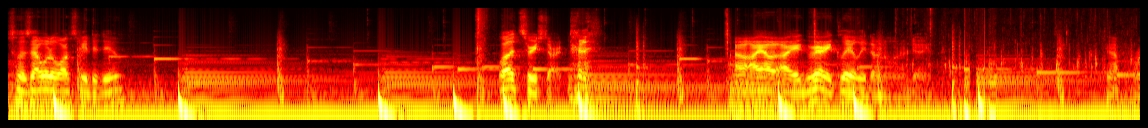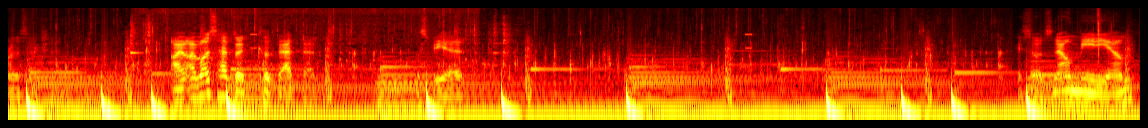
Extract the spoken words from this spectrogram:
So is that what it wants me to do? Let's restart. I, I, I, very clearly don't know what I'm doing. Cannot perform this action. I, I must have to cook that then. Must be it. Okay, so it's now medium.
